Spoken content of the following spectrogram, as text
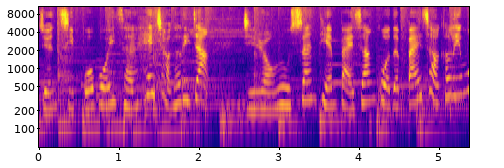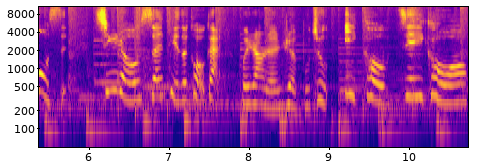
卷起薄薄一层黑巧克力酱，以及融入酸甜百香果的白巧克力慕斯，轻柔酸甜的口感会让人忍不住一口接一口哦。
